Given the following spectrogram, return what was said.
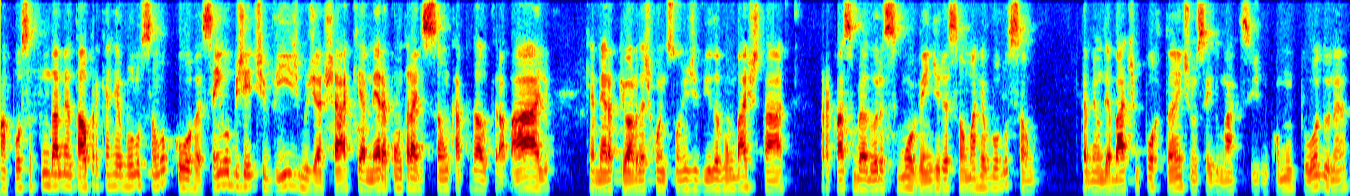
Uma força fundamental para que a revolução ocorra, sem objetivismo de achar que a mera contradição capital do trabalho, que a mera piora das condições de vida vão bastar para a classe trabalhadora se mover em direção a uma revolução. Também é um debate importante no seio do marxismo como um todo, né?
